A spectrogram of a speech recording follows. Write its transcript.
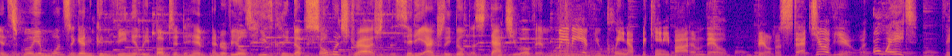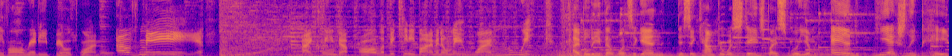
and Squilliam once again conveniently bumps into him and reveals he's cleaned up so much trash the city actually built a statue of him. Maybe if you clean up Bikini Bottom, they'll build a statue of you. Oh, wait! They've already built one. Of me! I cleaned up all of Bikini Bottom in only one week. I believe that once again, this encounter was staged by Squilliam, and he actually paid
